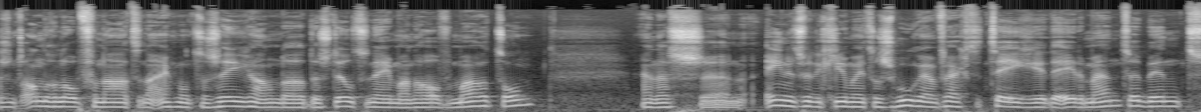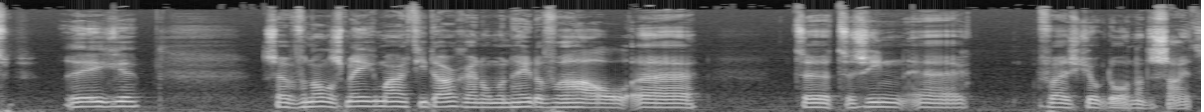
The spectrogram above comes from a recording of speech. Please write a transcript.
18.000 andere loopfanaten naar Egmond aan Zee gaan om daar dus deel te nemen aan de halve marathon. En dat is uh, 21 kilometer zwoegen en vechten tegen de elementen, wind, regen. Ze hebben van alles meegemaakt die dag. En om een hele verhaal uh, te, te zien, uh, verwijs ik je ook door naar de site.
